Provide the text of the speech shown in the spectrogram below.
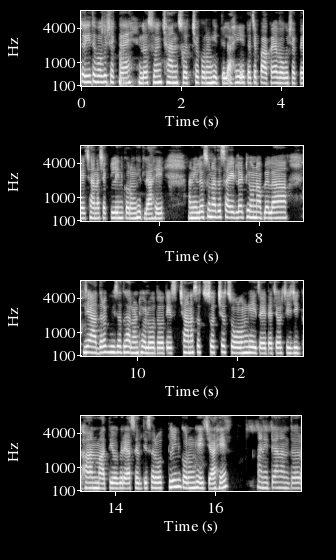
तर इथे बघू शकताय लसूण छान स्वच्छ करून घेतलेला आहे. त्याच्या पाकळ्या बघू शकताय छान अशा क्लीन करून घेतल्या आहे. आणि लसूण आता साईडला ठेवून आपल्याला जे अद्रक भिजत घालून ठेवलं होतं ते छान असं स्वच्छ चोळून घ्यायचंय. त्याच्यावरची जी घाण माती वगैरे असेल ती सर्व क्लीन करून घ्यायची आहे. आणि त्यानंतर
